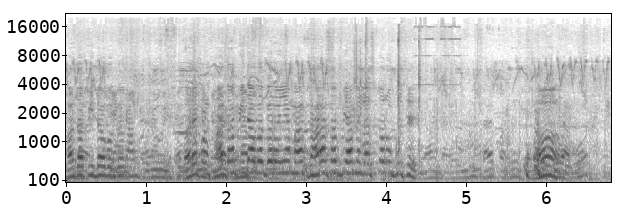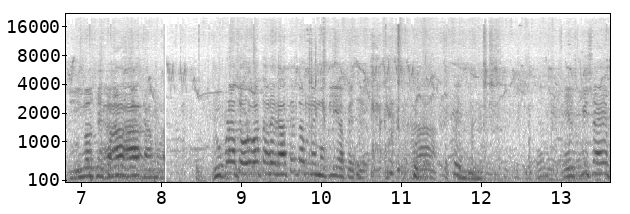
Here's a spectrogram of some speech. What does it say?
ખાધા પીધા વગર. અરે, પણ ખાધા પીધા વગર અહીંયા મારા ધારાસભ્ય અમે લશ્કર ઊભું છે. ઝૂંપડા તોડવા તારે રાતે તમને મોકલી આપે છે. એસપી સાહેબ,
